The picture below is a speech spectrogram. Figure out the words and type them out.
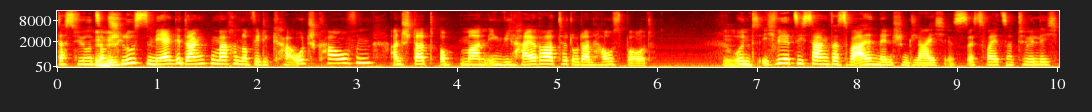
dass wir uns mhm. am Schluss mehr Gedanken machen, ob wir die Couch kaufen, anstatt ob man irgendwie heiratet oder ein Haus baut. Mhm. Und ich will jetzt nicht sagen, dass es bei allen Menschen gleich ist. Es war jetzt natürlich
